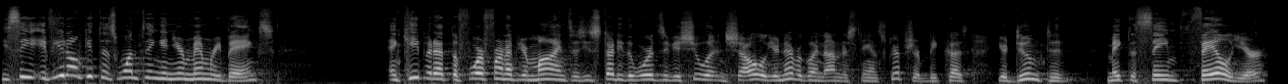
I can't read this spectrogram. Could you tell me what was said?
You see, if you don't get this one thing in your memory banks and keep it at the forefront of your minds as you study the words of Yeshua and Shaul, you're never going to understand Scripture because you're doomed to make the same failure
